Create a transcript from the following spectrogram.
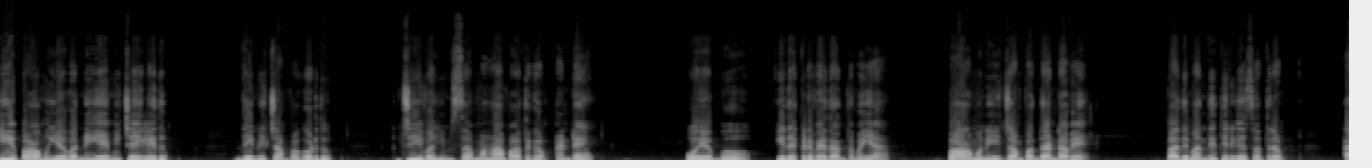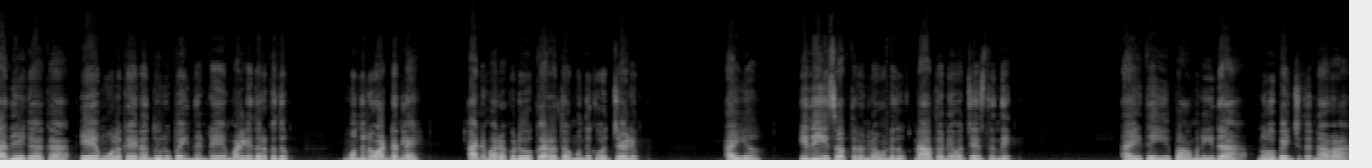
ఈ పాము ఎవరిని ఏమీ చేయలేదు దీన్ని చంపకూడదు జీవహింస మహాపాతకం అంటే ఓయబ్బో ఇదెక్కడ వేదాంతమయ్యా? పాముని చంపొద్దంటావే? పది మంది తిరిగే సత్రం. అదేగాక ఏ మూలకైనా దురిపోయిందంటే మళ్ళీ దొరకదు. ముందు నువ్వు అడ్డంలే అని మరొకడు కర్రతో ముందుకు వచ్చాడు. అయ్యో ఇది ఈ సత్రంలో ఉండదు. నాతోనే వచ్చేస్తుంది. అయితే ఈ పాము నీదా? నువ్వు పెంచుతున్నావా?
